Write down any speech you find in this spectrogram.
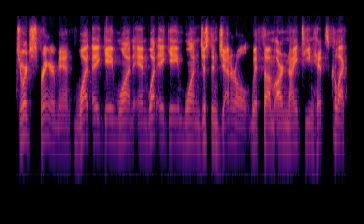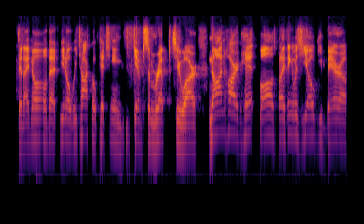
George Springer, man, what a game one, and what a game one just in general with um, our 19 hits collected. I know that you know we talk about pitching and give some rip to our non-hard hit balls, but I think it was Yogi Berra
